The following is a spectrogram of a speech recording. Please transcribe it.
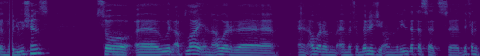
evolutions. So we will apply in our and our methodology on real data sets, uh, different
